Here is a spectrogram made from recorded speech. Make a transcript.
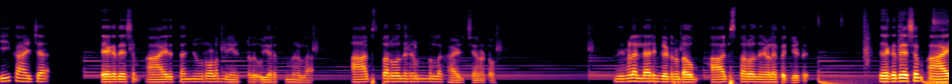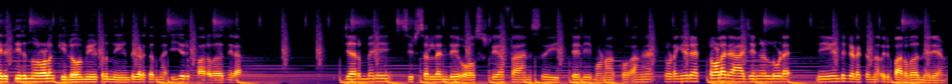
ഈ കാഴ്ച ഏകദേശം ആയിരത്തഞ്ഞൂറോളം മീറ്റർ ഉയരത്തുനിന്നുള്ള ആൽപ്സ് പർവതനിരകളിൽ നിന്നുള്ള കാഴ്ചയാണ് കേട്ടോ നിങ്ങളെല്ലാവരും കേട്ടിട്ടുണ്ടാവും ആൽപ്സ് പർവതനിരകളെ പറ്റിയിട്ട്. ഏകദേശം ആയിരത്തി ഇരുന്നൂറോളം കിലോമീറ്റർ നീണ്ടു കിടക്കുന്ന ഈ ഒരു പർവതനിര. Germany Switzerland Austria France Italy Monaco അങ്ങനെ തുടങ്ങിയ ഒരു എട്ടോളം രാജ്യങ്ങളിലൂടെ നീണ്ടു കിടക്കുന്ന ഒരു പർവതനിരയാണ്.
